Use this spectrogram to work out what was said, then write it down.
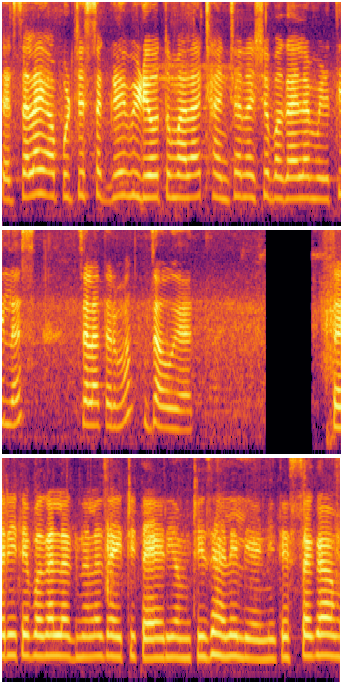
तर चला यापुढचे सगळे व्हिडिओ तुम्हाला छान छान असे बघायला मिळतीलच. चला तर मग जाऊयात. तर इथे बघा लग्नाला जायची तयारी आमची झालेली आहे. आणि ते सगळं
